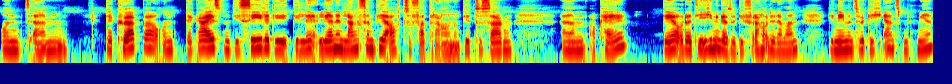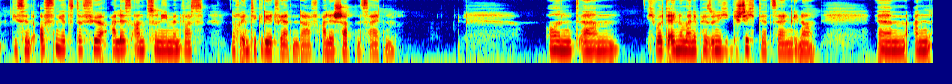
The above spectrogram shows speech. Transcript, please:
und ähm, der Körper und der Geist und die Seele, die, die lernen langsam dir auch zu vertrauen und dir zu sagen, ähm, okay, der oder diejenige, also die Frau oder der Mann, die nehmen es wirklich ernst mit mir. Die sind offen jetzt dafür, alles anzunehmen, was noch integriert werden darf, alle Schattenseiten. Und ähm, ich wollte eigentlich nur meine persönliche Geschichte erzählen, genau. Ähm, an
